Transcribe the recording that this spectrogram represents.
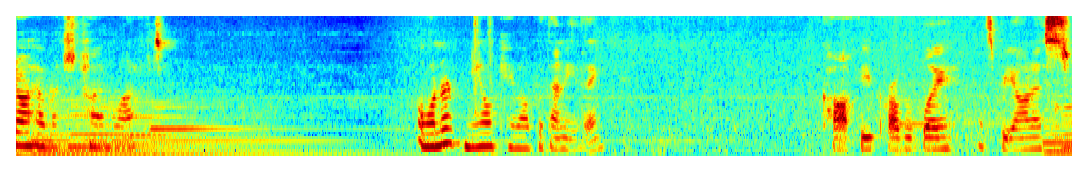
Don't have much time left. I wonder if Neil came up with anything. Coffee, probably. Let's be honest.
